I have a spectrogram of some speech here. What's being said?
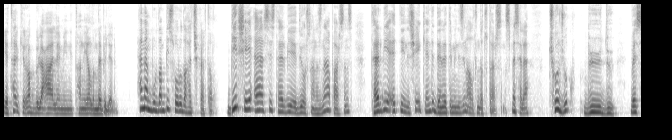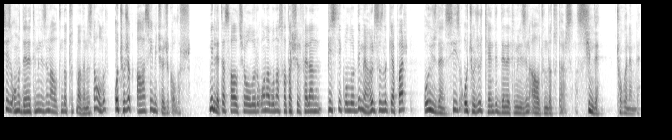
yeter ki Rabbül Alemini tanıyalım ve bilelim. Hemen buradan bir soru daha çıkartalım. Bir şeyi eğer siz terbiye ediyorsanız ne yaparsınız? Terbiye ettiğiniz şeyi kendi denetiminizin altında tutarsınız. Mesela çocuk büyüdü ve siz onu denetiminizin altında tutmadınız ne olur? O çocuk asi bir çocuk olur. Millete salça olur, ona buna sataşır falan, pislik olur değil mi? Hırsızlık yapar. O yüzden siz o çocuğu kendi denetiminizin altında tutarsınız. Şimdi çok önemli.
